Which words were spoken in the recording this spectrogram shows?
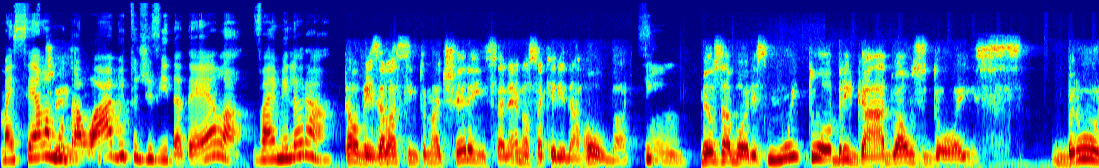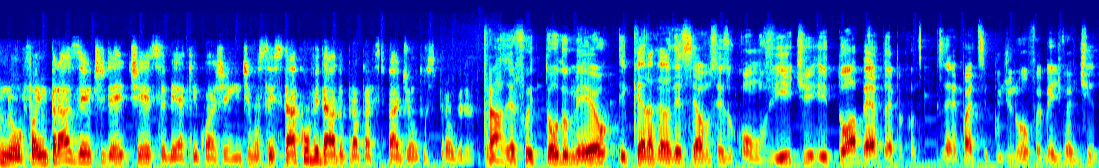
mas se ela Sim. mudar o hábito de vida dela, vai melhorar. Talvez ela sinta uma diferença, né, nossa querida Rouba? Sim. Meus amores, muito obrigado aos dois Bruno, foi um prazer te, te, receber aqui com a gente. Você está convidado para participar de outros programas. Prazer foi todo meu e quero agradecer a vocês o convite e tô aberto aí para quando quiserem participar de novo, foi bem divertido.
